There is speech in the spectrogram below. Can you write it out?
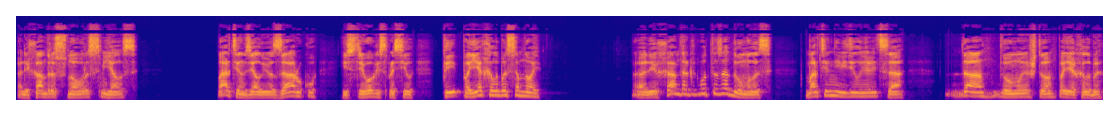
Алехандро снова рассмеялась. Мартин взял ее за руку и с тревогой спросил, «Ты поехала бы со мной?» Алехандра как будто задумалась. Мартин не видел ее лица. «Да, думаю, что поехала бы.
